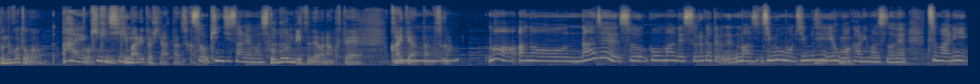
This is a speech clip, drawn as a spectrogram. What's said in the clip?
そんなことが、はい、禁止。決まりとしてあったんですか？そう禁止されました。不分率ではなくて書いてあったんですか、まあ、あのなぜそこまでするかという、まあ、自分も自分自身よくわかりますので、うんうん、つまり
